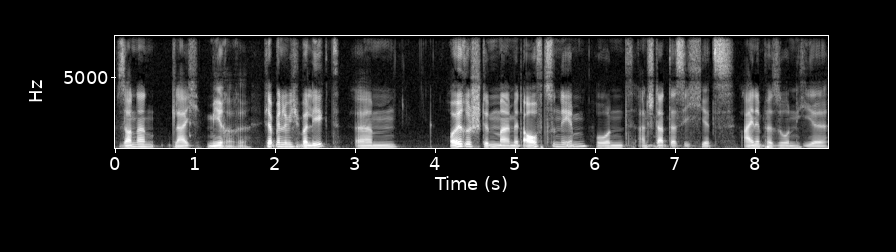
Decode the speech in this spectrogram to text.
sondern gleich mehrere. Ich habe mir nämlich überlegt, ähm, eure Stimmen mal mit aufzunehmen und anstatt dass ich jetzt eine Person hier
